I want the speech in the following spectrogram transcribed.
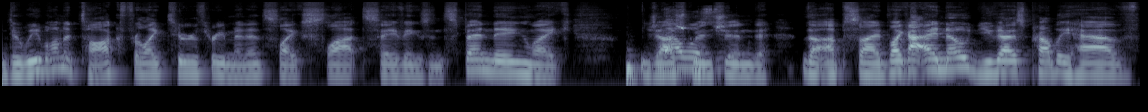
Do we want to talk for like two or three minutes, like slot savings and spending? Like Josh was... mentioned the upside. Like I know you guys probably have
